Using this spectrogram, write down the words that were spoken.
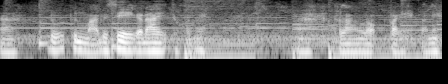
อ่าดูดขึ้นมาแต่เซก็ได้ทุกคนเลยกำลังเลาะไปตอนนี้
